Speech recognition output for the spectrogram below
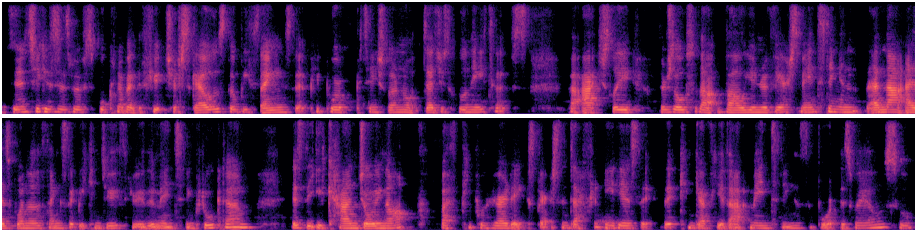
opportunity, because as we've spoken about the future skills, there'll be things that people are potentially are not digital natives, but actually there's also that value in reverse mentoring and, and that is one of the things that we can do through the mentoring program is that you can join up with people who are experts in different areas that, that can give you that mentoring and support as well. So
